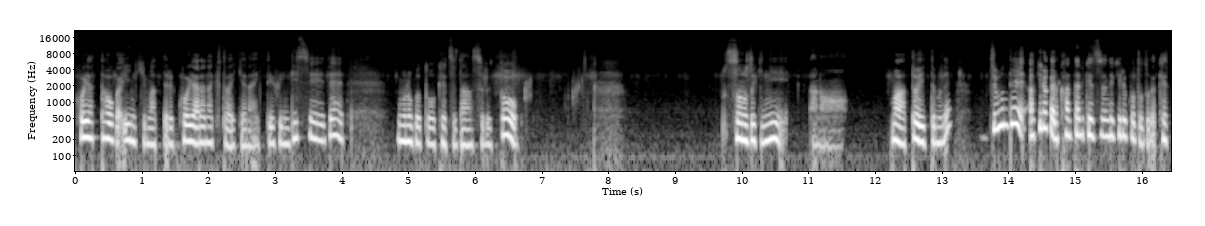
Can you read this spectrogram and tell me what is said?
こうやった方がいいに決まってるこうやらなくてはいけないっていうふうに理性で物事を決断するとその時にあのまあと言ってもね自分で明らかに簡単に決断できることとか決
